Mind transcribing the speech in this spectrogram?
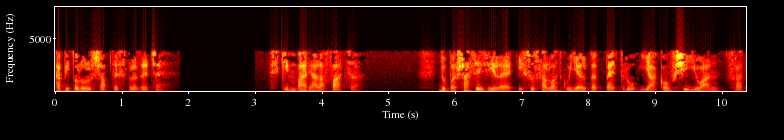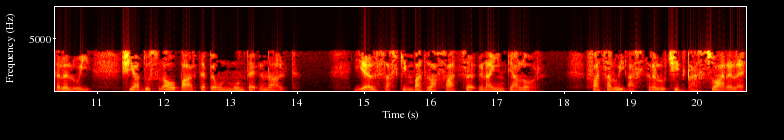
Capitolul 17 Schimbarea la față După șase zile, Isus a luat cu el pe Petru, Iacov și Ioan, fratele lui, și i-a dus la o parte pe un munte înalt. El s-a schimbat la față înaintea lor. Fața lui a strălucit ca soarele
